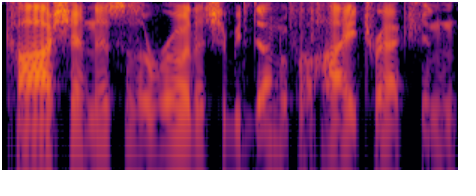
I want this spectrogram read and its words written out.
caution. This is a road that should be done with a high traction.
